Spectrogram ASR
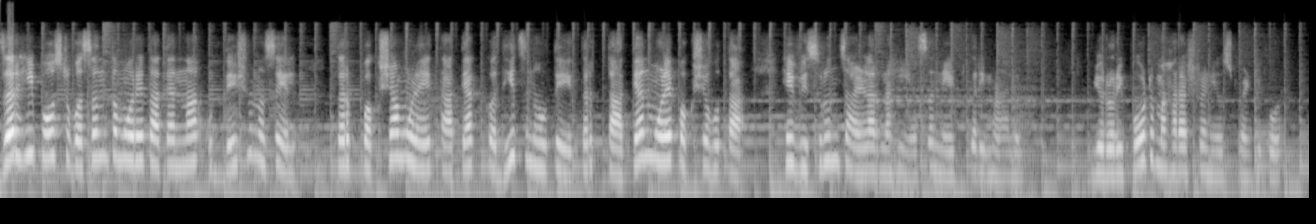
जर ही पोस्ट वसंत मोरे तात्यांना उद्देशून असेल तर पक्षामुळे तात्या कधीच नव्हते तर तात्यांमुळे पक्ष होता हे विसरून चालणार नाही असं नेटकरी म्हणाले. Bureau Report, Maharashtra News 24.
